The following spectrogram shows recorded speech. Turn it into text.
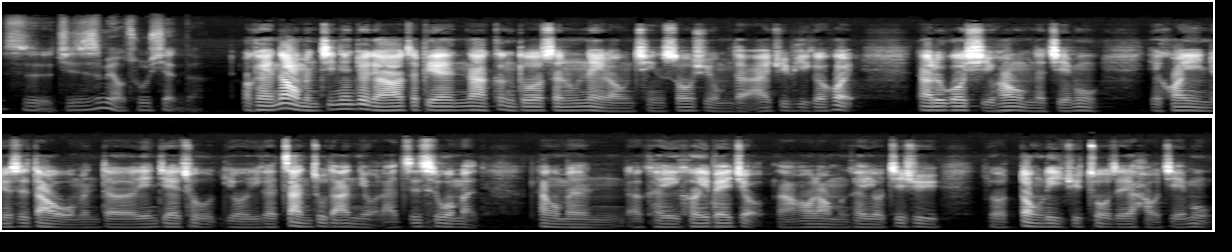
是其实是没有出现的。OK，那我们今天就聊到这边，那更多深入内容请搜寻我们的 IG 皮革会。那如果喜欢我们的节目，也欢迎就是到我们的连接处有一个赞助的按钮来支持我们，让我们呃可以喝一杯酒，然后让我们可以有继续。有动力去做这些好节目。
